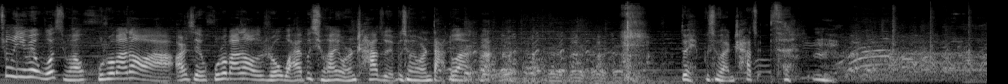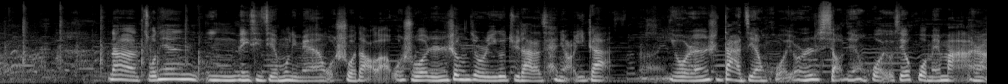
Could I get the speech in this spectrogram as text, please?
就因为我喜欢胡说八道啊，而且胡说八道的时候，我还不喜欢有人插嘴，不喜欢有人打断。对，不喜欢插嘴。嗯。那昨天嗯那期节目里面我说到了，我说人生就是一个巨大的菜鸟驿站，有人是大贱货，有人是小贱货，有些货没码上。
